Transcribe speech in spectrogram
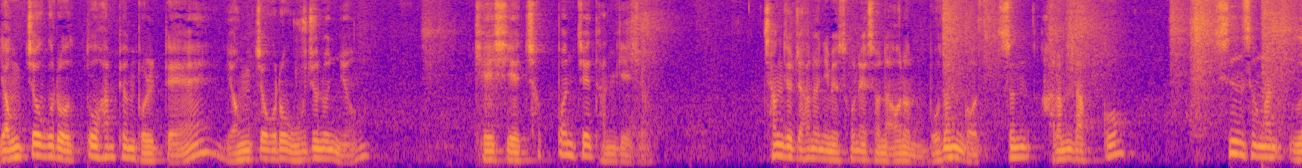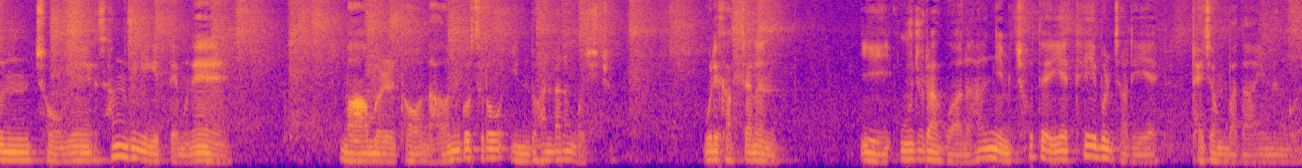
영적으로 또 한편 볼 때 영적으로 우주는요 계시의 첫 번째 단계죠. 창조주 하느님의 손에서 나오는 모든 것은 아름답고 신성한 은총의 상징이기 때문에 마음을 더 나은 곳으로 인도한다는 것이죠. 우리 각자는 이 우주라고 하는 하느님 초대의 테이블 자리에 배정받아 있는 거예요.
